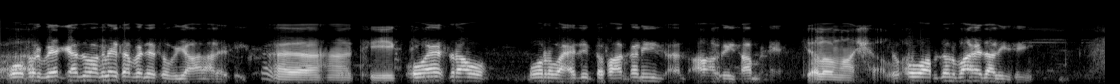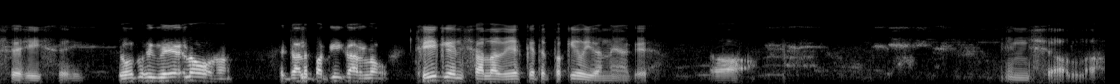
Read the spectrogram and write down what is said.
ਉਹ ਫਿਰ ਵੇਖਿਆ ਤੋਂ ਅਗਲੇ ਸਮੇਂ ਦੇ ਸੁਫਿਆਨ ਵਾਲੇ ਸੀ ਹਾਂ ਹਾਂ ਠੀਕ ਉਹ ਇਸ ਤਰ੍ਹਾਂ ਉਹ ਉਹ ਰਵਾਇਤ ਇਤਫਾਕਨ ਹੀ ਆ ਗਈ ਸਾਹਮਣੇ ਚਲੋ ਮਾਸ਼ਾਅੱਲਾ ਉਹ ਅਬਦੁਲ ਵਾਹਿਦ ਵਾਲੀ ਸੀ ਸਹੀ ਸਹੀ ਜੋ ਤੁਸੀਂ ਵੇਖ ਲਓ ਹੁਣ ਤੇ ਗੱਲ ਪੱਕੀ ਕਰ ਲਓ ਠੀਕ ਹੈ ਇਨਸ਼ਾਅੱਲਾ ਵੇਖ ਕੇ ਤੇ ਪੱਕੇ ਹੋ ਜਾਂਦੇ ਆ ਕਿ ਹਾਂ ਇਨਸ਼ਾਅੱਲਾ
